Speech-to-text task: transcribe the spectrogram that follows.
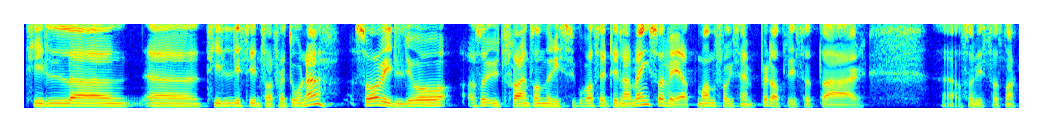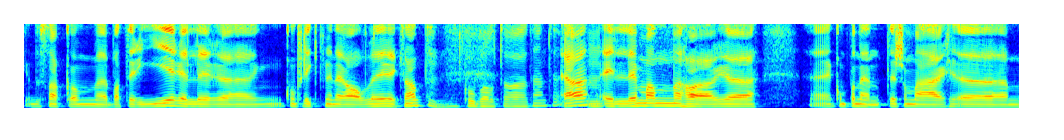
til, eh, til disse innsatsfaktorene, så vil jo altså ut fra en sånn risikobasert tilnærming, så vet man f.eks. at hvis dette er eh, altså hvis det er snakk, det er snakk om eh, batterier eller eh, konfliktmineraler, ikke sant? Kobolt og sånt. Ja, eller man har eh, komponenter som er, eh,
